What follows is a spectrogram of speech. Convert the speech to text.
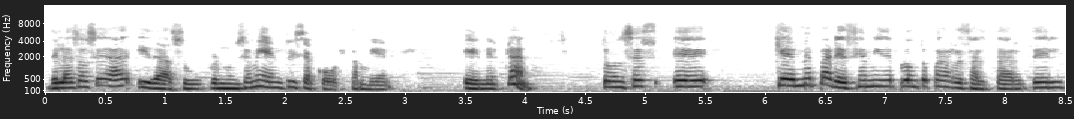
de la sociedad y da su pronunciamiento y se acoge también en el plan. Entonces, eh, ¿qué me parece a mí de pronto para resaltar del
